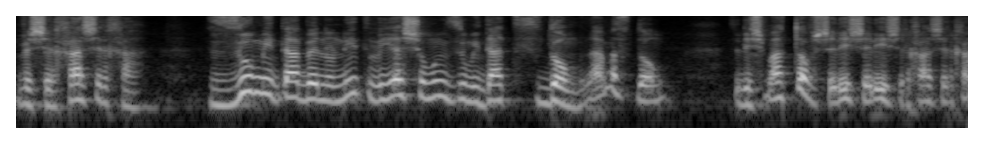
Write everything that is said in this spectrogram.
ושלך שלך. זו מידה בינונית ויש שאומרים זו מידת סדום. למה סדום? זה נשמע טוב, שלי שלי, שלך שלך.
